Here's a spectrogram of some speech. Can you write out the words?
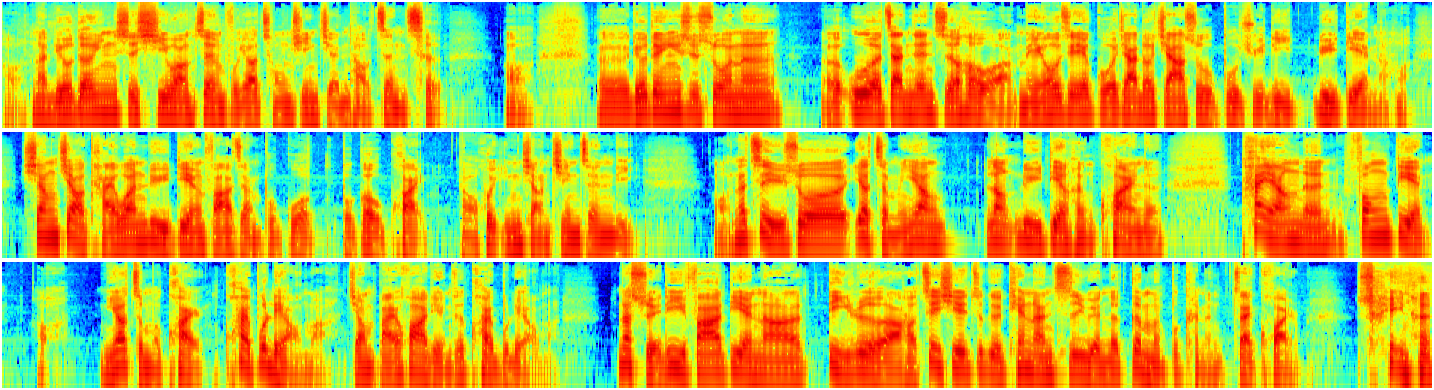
哦。那刘德英是希望政府要重新检讨政策哦。呃，刘德英是说呢。呃，乌俄战争之后啊，美欧这些国家都加速布局绿绿电了哈。相较台湾绿电发展不过不够快啊，会影响竞争力哦。那至于说要怎么样让绿电很快呢？太阳能、风电啊，你要怎么快？快不了嘛。讲白话点，这快不了嘛。那水力发电啊、地热啊，哈，这些这个天然资源的根本不可能再快。所以呢，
